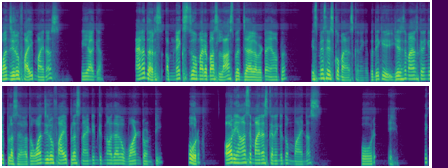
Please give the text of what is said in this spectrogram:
105 माइनस थ्री आ गया। एनदर्स अब नेक्स्ट जो हमारे पास लास्ट बच जाएगा बेटा यहाँ पर, इसमें से इसको माइनस करेंगे। तो देखिए, ये से माइनस करेंगे प्लस जाएगा। तो 105 प्लस 19 कितना हो जाएगा? 124 और यहाँ से माइनस करेंगे तो माइनस फोर ए ठीक?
